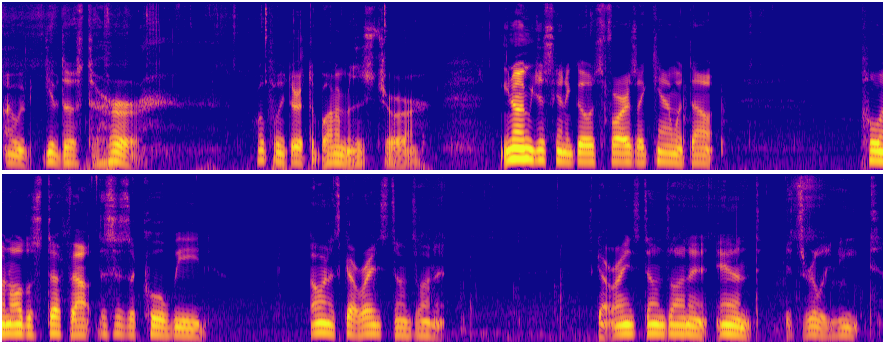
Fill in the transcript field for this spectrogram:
I would give those to her. Hopefully they're at the bottom of this jar. You know, I'm just going to go as far as I can without pulling all the stuff out. This is a cool bead. Oh, and it's got rhinestones on it. It's got rhinestones on it, and it's really neat.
